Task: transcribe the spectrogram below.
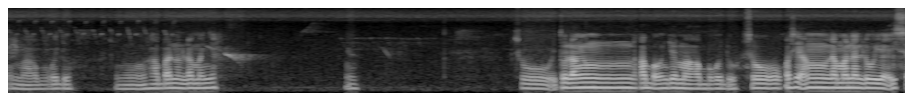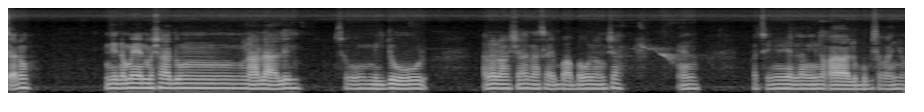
Yan mga kabukid, oh. So, haba ng laman niya. So, ito lang yung nakabaon dyan mga kabukid. oh. So, kasi ang laman ng luya is ano, hindi naman yan masyadong nalalim. So, medyo, ano lang siya, nasa ibabaw lang siya. Ayan. Pansin nyo yan lang yung nakalubog sa kanya.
